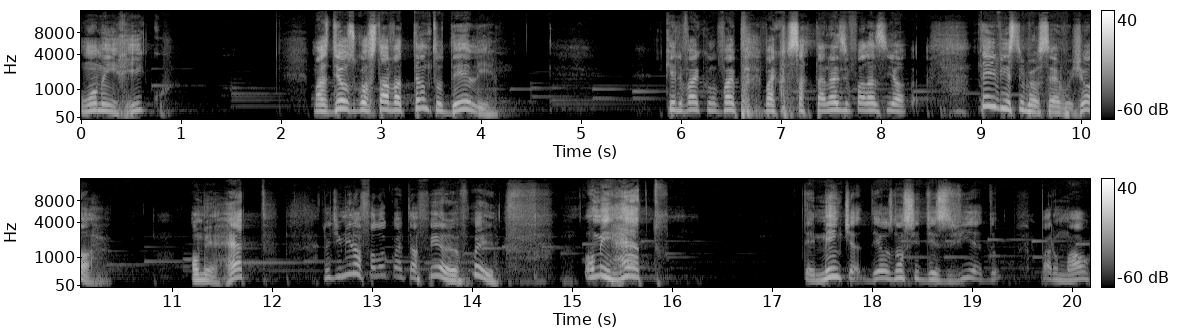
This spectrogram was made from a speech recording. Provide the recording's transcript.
Um homem rico, mas Deus gostava tanto dele, que ele vai, vai, vai com Satanás e fala assim: ó, tem visto o meu servo Jó? Homem reto? Ludmila falou quarta-feira, foi? Homem reto, temente a Deus, não se desvia do, para o mal.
